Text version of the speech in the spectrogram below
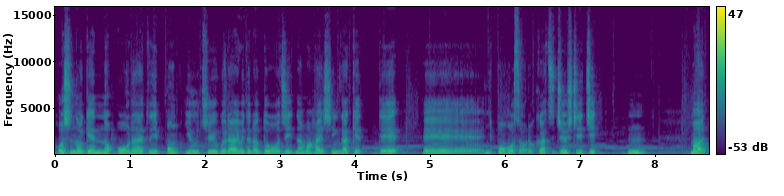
星野源のオールナイトニッポン YouTube ライブでの同時生配信が決定。えー、日本放送6月17日。うん。まあ、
